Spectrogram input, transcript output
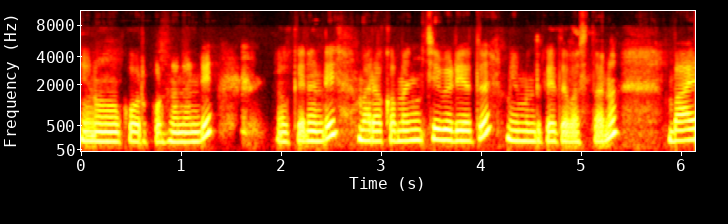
నేను కోరుకుంటున్నానండి. ఓకేనండి. మరొక మంచి వీడియోతో మీ ముందుకైతే వస్తాను. బాయ్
